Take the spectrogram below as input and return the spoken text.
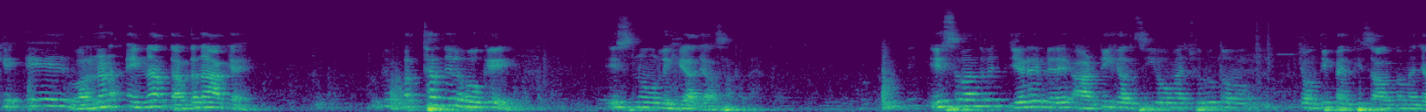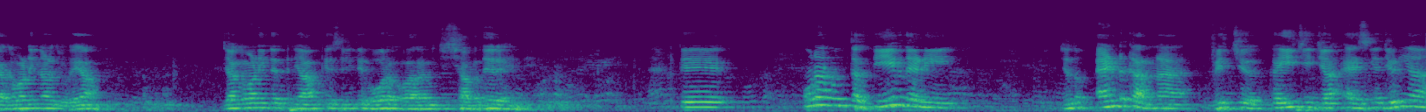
ਕਿ ਇਹ ਵਰਣਨ ਇੰਨਾ ਦਰਦਨਾਕ ਹੈ, ਕਿਉਂਕਿ ਪੱਥਰ ਦਿਲ ਹੋ ਕੇ ਇਸ ਨੂੰ ਲਿਖਿਆ ਜਾ ਸਕਦਾ ਇਸ ਸੰਬੰਧ ਵਿੱਚ ਜਿਹੜੇ ਮੇਰੇ ਆਰਟੀਕਲ ਸੀ, ਉਹ ਮੈਂ ਸ਼ੁਰੂ ਤੋਂ 34 35 ਸਾਲ ਤੋਂ ਮੈਂ ਜਗਬਾਣੀ ਨਾਲ ਜੁੜਿਆ। ਜਗਬਾਣੀ ਤੇ ਪੰਜਾਬ ਕੇਸਰੀ ਤੇ ਹੋਰ ਅਖਬਾਰਾਂ ਵਿੱਚ ਛਪਦੇ ਰਹੇ ਨੇ। ਤੇ ਉਹਨਾਂ ਨੂੰ ਤਰਤੀਬ ਦੇਣੀ ਜਦੋਂ ਐਂਡ ਕਰਨਾ ਵਿੱਚ ਕਈ ਚੀਜ਼ਾਂ ਐਸੀਆਂ ਜਿਹੜੀਆਂ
